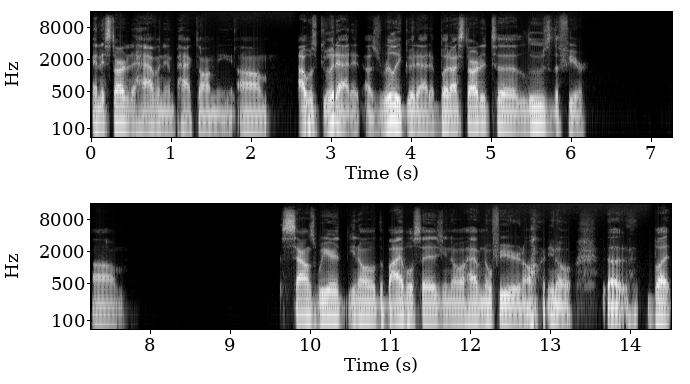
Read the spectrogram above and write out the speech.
and it started to have an impact on me. Um, I was good at it; I was really good at it, but I started to lose the fear. Um, sounds weird, you know. The Bible says, you know, have no fear and all, you know, uh, but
